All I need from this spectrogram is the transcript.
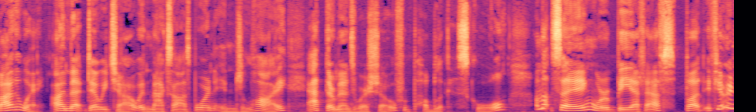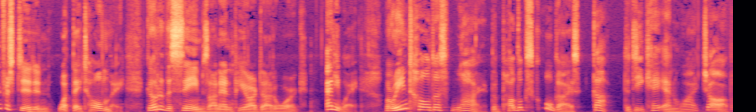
By the way, I met Dao-Yi Chow and Max Osborne in July at their menswear show for public school. I'm not saying we're BFFs, but if you're interested in what they told me, go to the seams on npr.org. Anyway, Maureen told us why the public school guys got the DKNY job.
